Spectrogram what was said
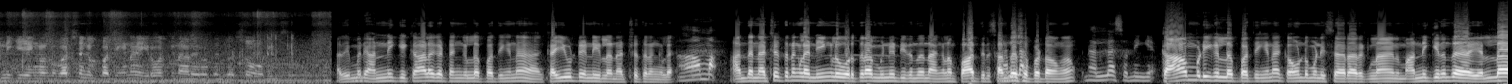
இன்னைக்கு எங்களுக்கு வருஷங்கள் பார்த்தீங்கன்னா இருபத்தி நாலு இருபத்தஞ்சு வருஷம் ஓடிடுச்சு. அதே மாதிரி அன்னைக்கு காலகட்டங்களில் பார்த்தீங்கன்னா கைவிட்டு எண்ணியில் நட்சத்திரங்களை. ஆமா. அந்த நட்சத்திரங்களை நீங்களும் ஒருத்தராக முன்னிட்டு இருந்து நாங்களாம் பார்த்துட்டு சந்தோஷப்பட்டவங்க. நல்லா சொன்னீங்க. காமெடிகளில் பார்த்தீங்கன்னா கவுண்டமணி சாராக இருக்கலாம் அன்னைக்கு இருந்த எல்லா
